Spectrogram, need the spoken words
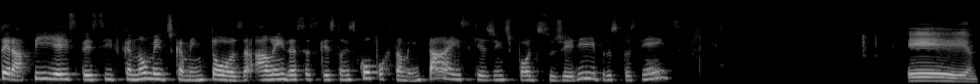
terapia específica não medicamentosa, além dessas questões comportamentais que a gente pode sugerir para os pacientes? É,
